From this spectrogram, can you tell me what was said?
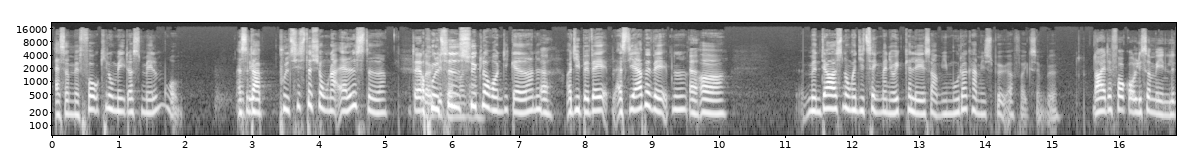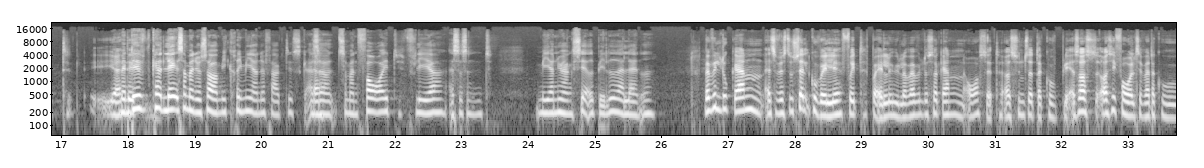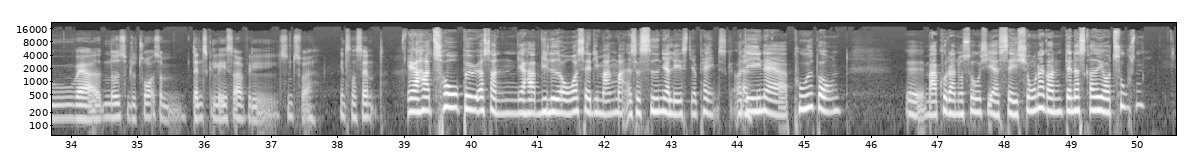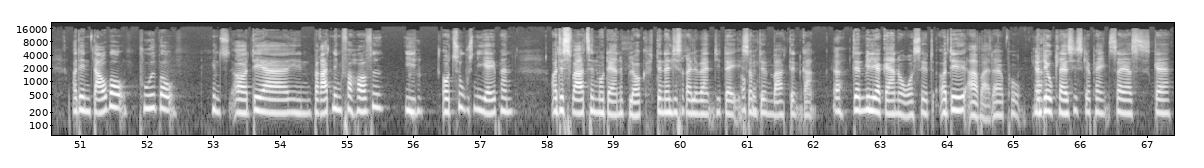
altså med få kilometers mellemrum. Altså, det- der er politistationer alle steder. Det er og der politiet Danmark, cykler rundt i gaderne. Ja. Og de er, bevæb- altså, de er bevæbnet. Ja. Og men det er også nogle af de ting, man jo ikke kan læse om i Murakamis bøger, for eksempel. Nej, det foregår ligesom i en lidt... Ja, Men det, det kan, læser man jo så om i krimierne faktisk. Altså, Ja. Så man får et flere, altså sådan et mere nuanceret billede af landet. Hvad vil du gerne, altså hvis du selv kunne vælge frit på alle hylder, hvad vil du så gerne oversætte og synes, at der kunne blive, altså også, også i forhold til, hvad der kunne være noget, som du tror, som danske læsere vil synes var interessant? Jeg har to bøger, sådan, jeg har villet oversætte i mange, ma- altså siden jeg læste japansk. Og ja. det ene er Pudebogen, øh, Makura no Soshi af Sei Shonagon. Den er skrevet i år 1000, og det er en dagbog, Pudebog. Og det er en beretning fra hoffet i Mhm. mm-hmm. år 1000 i Japan. Og det svarer til en moderne blog. Den er lige så relevant i dag, okay. som den var dengang. Ja. Den vil jeg gerne oversætte, og det arbejder jeg på. Men Ja. det er jo klassisk japansk, så jeg skal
